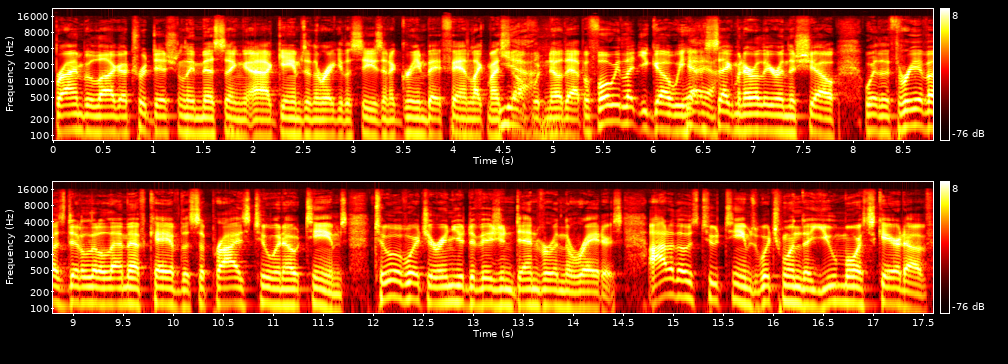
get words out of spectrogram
Brian Bulaga traditionally missing uh, games in the regular season. A Green Bay fan like myself Yeah. would know that. Before we let you go, we had Yeah, a yeah. segment earlier in the show where the three of us did a little MFK of the surprise 2 0 teams, two of which are in your division, Denver and the Raiders. Out of those two teams, which one are you more scared of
